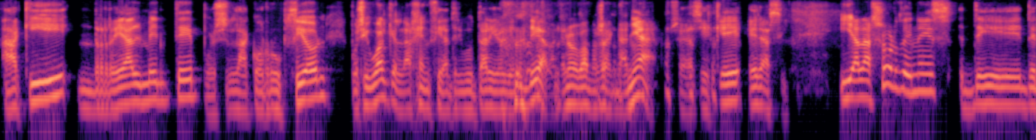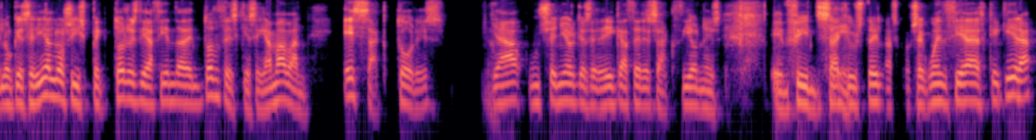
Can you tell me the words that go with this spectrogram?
aquí realmente, pues la corrupción, pues igual que en la agencia tributaria hoy en día, que no nos vamos a engañar, o sea, así es que era así. Y a las órdenes de, de lo que serían los inspectores de Hacienda de entonces, que se llamaban exactores, ya. Un señor que se dedica a hacer esas acciones, en fin, saque usted las consecuencias que quiera.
